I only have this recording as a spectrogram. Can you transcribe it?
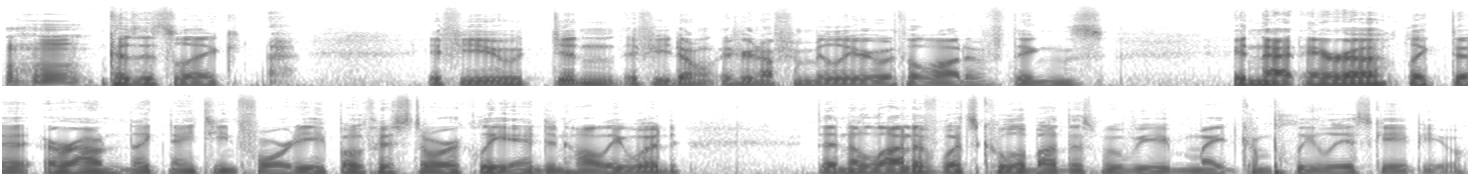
Because it's like, if you didn't, if you don't, if you're not familiar with a lot of things in that era, like the around like 1940, both historically and in Hollywood, then a lot of what's cool about this movie might completely escape you.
